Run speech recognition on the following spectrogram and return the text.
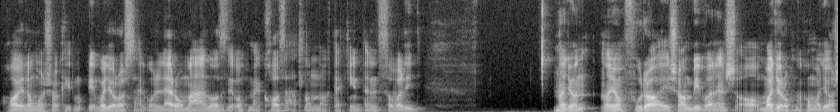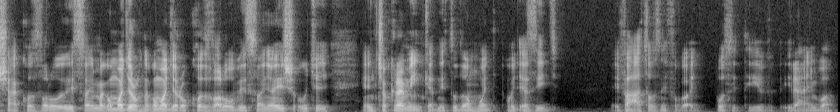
hajlamosak itt Magyarországon lerománozni, ott meg hazátlannak tekinteni, szóval így nagyon, nagyon fura és ambivalens a magyaroknak a magyarsághoz való viszony, meg a magyaroknak a magyarokhoz való viszonya is, úgyhogy én csak reménykedni tudom, hogy, hogy ez így változni fog egy pozitív irányba.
